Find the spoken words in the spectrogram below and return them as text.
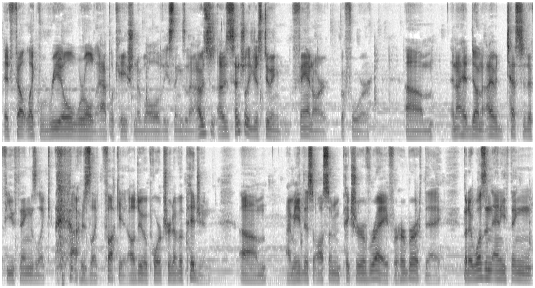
it felt like real world application of all of these things. And I was I was essentially just doing fan art before, um, and I had done I had tested a few things. Like I was like, fuck it, I'll do a portrait of a pigeon. Um, I made this awesome picture of Ray for her birthday, but it wasn't anything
